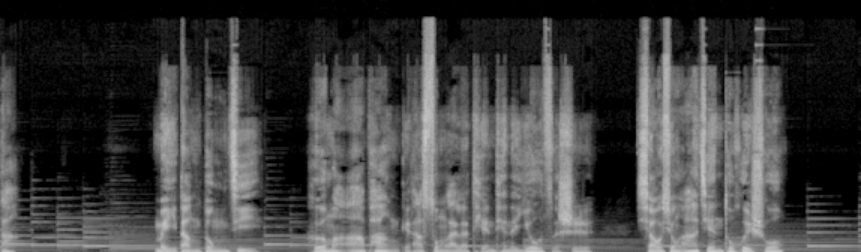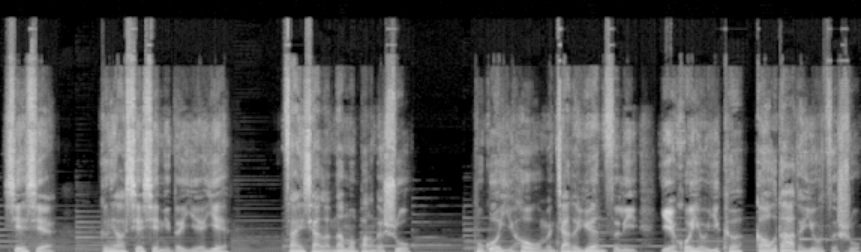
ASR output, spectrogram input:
大。每当冬季，河马阿胖给他送来了甜甜的柚子时，小熊阿坚都会说：“谢谢，更要谢谢你的爷爷，栽下了那么棒的树。不过以后我们家的院子里也会有一棵高大的柚子树。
